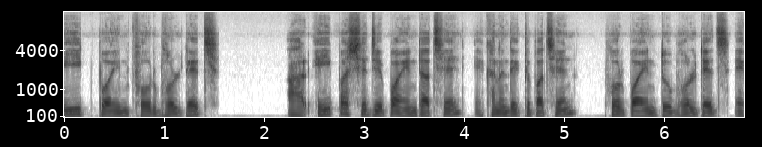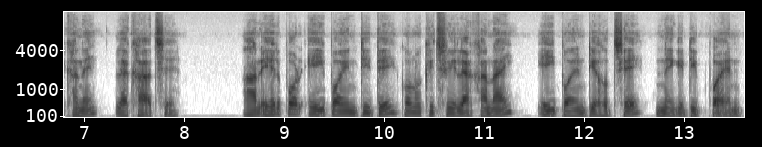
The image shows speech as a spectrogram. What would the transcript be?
এইট পয়েন্ট ফোর ভোল্টেজ আর এই পাশে যে পয়েন্ট আছে, এখানে দেখতে পাচ্ছেন ফোর পয়েন্ট টু ভোল্টেজ এখানে লেখা আছে। আর এরপর এই পয়েন্টটিতে কোনো কিছুই লেখা নাই, এই পয়েন্টটি হচ্ছে নেগেটিভ পয়েন্ট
